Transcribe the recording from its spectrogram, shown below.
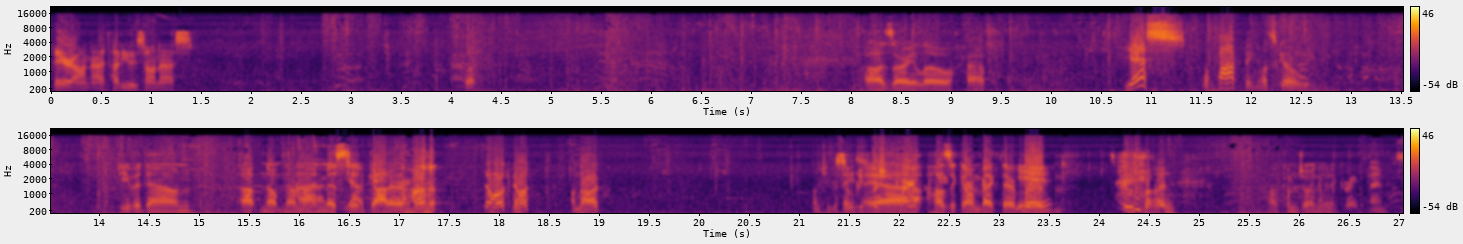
they're on. I thought he was on us. Uh, Zari low, half. Yes, we're popping. Let's go. Diva down. Up, nope, never mind. Uh, Missed yeah, it. okay. Got her. Uh-huh. No hook, no hook. I'm the hook. Punch in the Somebody face. push yeah, how's it going back there, Yeah. bud? It's pretty fun. I'll come join Having you. a great time. Such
